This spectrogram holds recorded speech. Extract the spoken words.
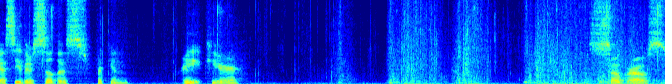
Yeah, see, there's still this freaking break here. So gross.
